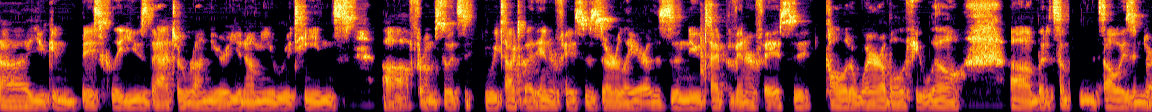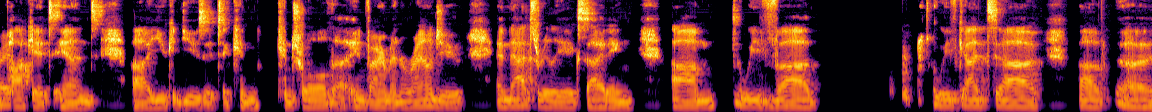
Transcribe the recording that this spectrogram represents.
uh, you can basically use that to run your Yonomi routines uh, from. So it's we talked about interfaces earlier. This is a new type of interface. Call it a wearable, if you will, um, but it's something that's always in your right. pocket, and uh, you could use it to con- control the environment around you, and that's really exciting. Um, we've uh, We've got uh, uh, uh,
